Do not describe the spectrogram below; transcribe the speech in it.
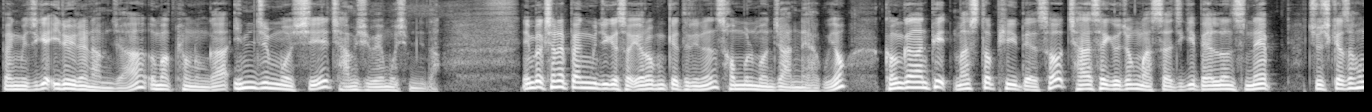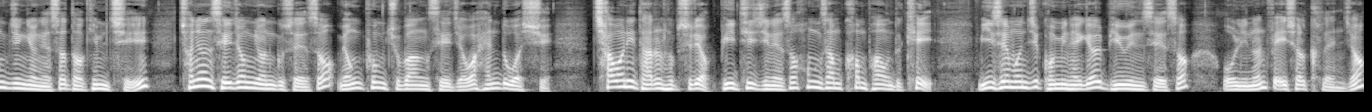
백뮤직의 일요일의 남자, 음악평론가 임진모 씨 잠시 후에 모십니다. 인백션의 백뮤직에서 여러분께 드리는 선물 먼저 안내하고요. 건강한 핏 마스터 핏에서 자세교정 마사지기 밸런스 냅, 주식회사 홍진경에서 더 김치, 천연세정연구소에서 명품 주방세제와 hand wash, 차원이 다른 흡수력 BT진에서 홍삼 compound K, 미세먼지 고민 해결 비유인세에서 올리는 facial cleanser,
